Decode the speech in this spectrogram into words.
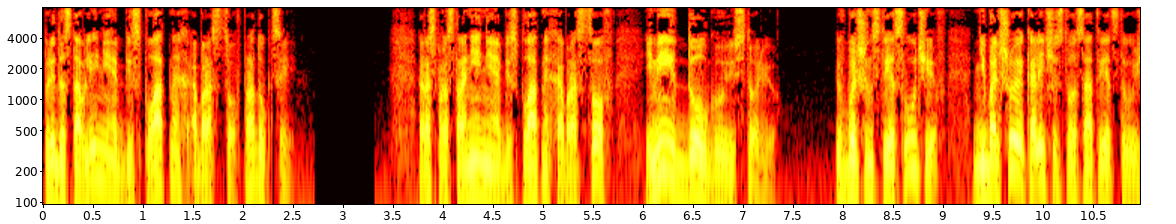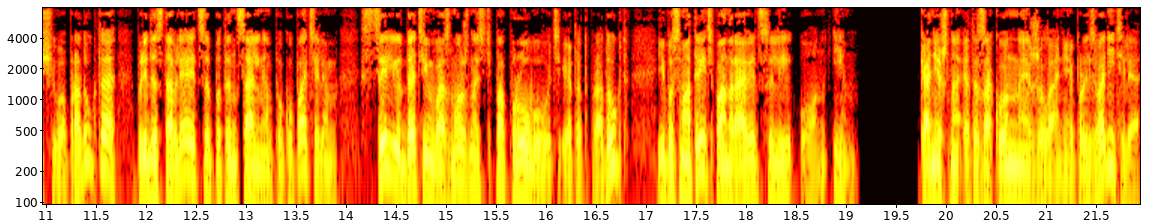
предоставления бесплатных образцов продукции. Распространение бесплатных образцов имеет долгую историю. В большинстве случаев небольшое количество соответствующего продукта предоставляется потенциальным покупателям с целью дать им возможность попробовать этот продукт и посмотреть, понравится ли он им. Конечно, это законное желание производителя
